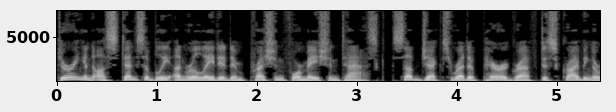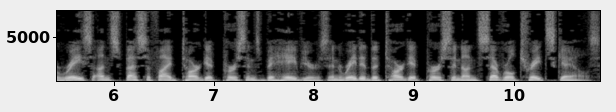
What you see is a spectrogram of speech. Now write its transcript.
During an ostensibly unrelated impression formation task, subjects read a paragraph describing a race unspecified target person's behaviors and rated the target person on several trait scales.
